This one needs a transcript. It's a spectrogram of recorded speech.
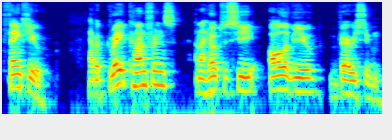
Thank you. Have a great conference, and I hope to see all of you very soon.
